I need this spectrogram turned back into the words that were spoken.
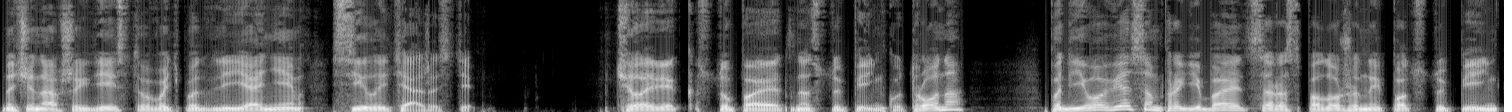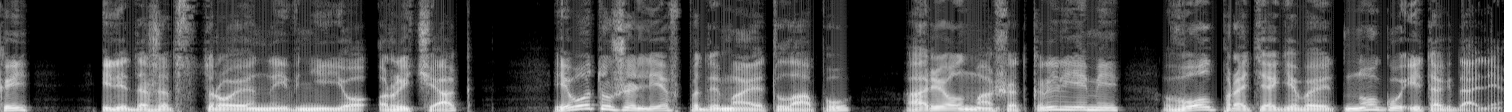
начинавших действовать под влиянием силы тяжести – Человек ступает на ступеньку трона, под его весом прогибается расположенный под ступенькой или даже встроенный в нее рычаг, и вот уже лев поднимает лапу, орел машет крыльями, вол протягивает ногу и так далее.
